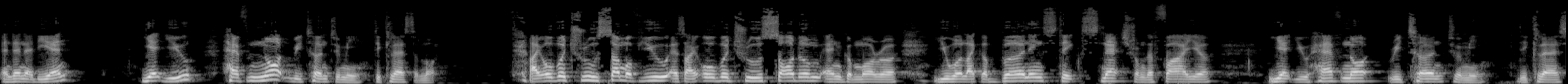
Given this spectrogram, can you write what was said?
And then at the end, yet you have not returned to me, declares the Lord. I overthrew some of you as I overthrew Sodom and Gomorrah. You were like a burning stick snatched from the fire, yet you have not returned to me, declares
